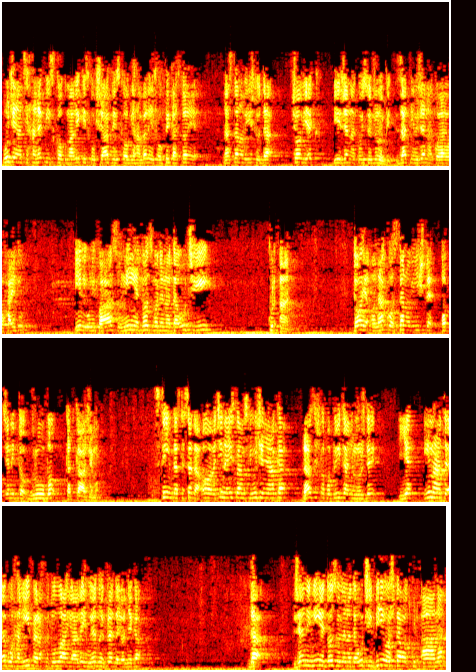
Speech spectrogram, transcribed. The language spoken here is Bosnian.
Učenjaci hanefijskog, malikijskog, šafijskog i hanbelijskog fika stoje na stanovištu da čovjek i žena koji su džunubi, zatim žena koja je u hajdu ili u nifasu nije dozvoljeno da uči Kur'an. To je onako stanovište općenito grubo kad kažemo. S tim da se sada ova većina islamskih učenjaka razišla po pitanju nužde jer imate Abu Hanife rahmetullahi alaihi u jednoj predaji od njega da ženi nije dozvoljeno da uči bilo šta od Kur'ana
